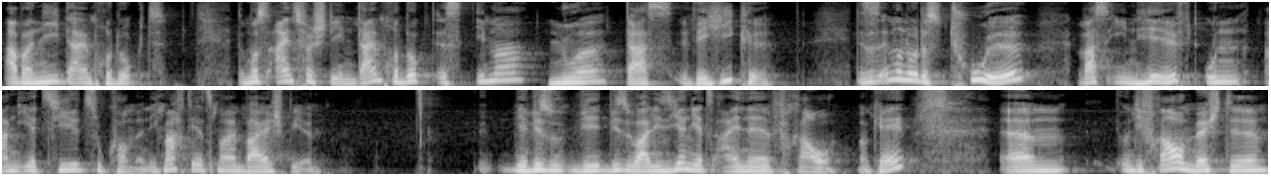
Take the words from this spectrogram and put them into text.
aber nie dein Produkt. Du musst eins verstehen, dein Produkt ist immer nur das Vehikel. Das ist immer nur das Tool, was ihnen hilft, um an ihr Ziel zu kommen. Ich mache dir jetzt mal ein Beispiel. Wir, visualisieren jetzt eine Frau, okay? Ähm, und die Frau möchte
